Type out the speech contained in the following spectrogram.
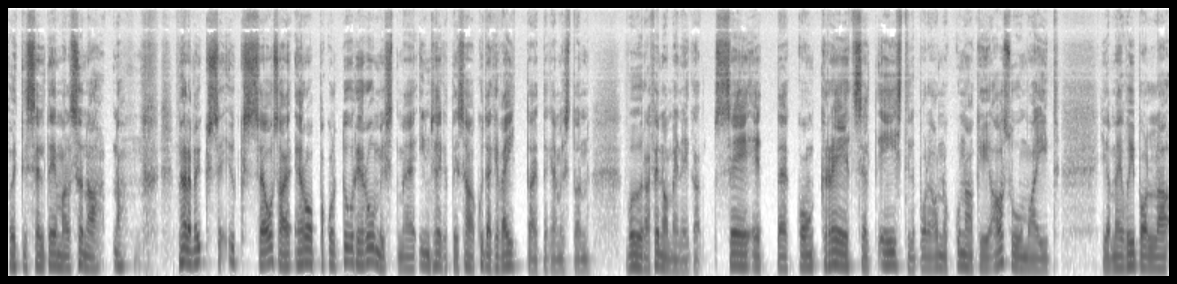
võttis sel teemal sõna, noh, me oleme üks, üks osa Euroopa kultuuriruumist, me ilmselgelt ei saa kuidagi väita, et tegemist on võõra fenomeniga. see, et konkreetselt Eestil pole olnud kunagi asumaid ja me võib-olla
